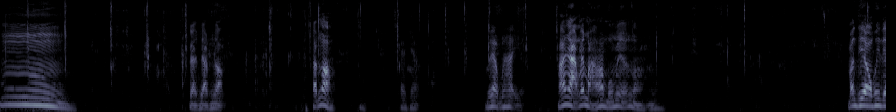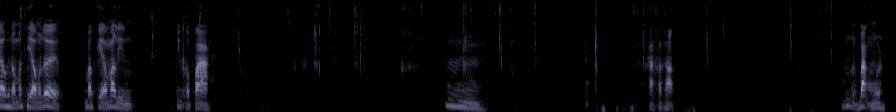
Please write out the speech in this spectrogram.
อืมแบบแบบพี่น้องครับเนาะใช่ครับไม่อยากไม่ให้อีกหาอยากได้หมาครับผมไม่เห็นหรอมันเที่ยวพี่เดียวพี่น้องมาเที่ยวมาด้วยบาเกียวมาลินกินกับปลาอืมครับครับครับมันหนึ่งบังเลย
